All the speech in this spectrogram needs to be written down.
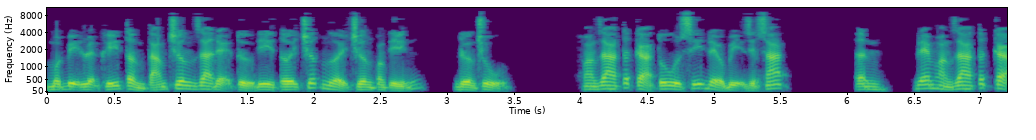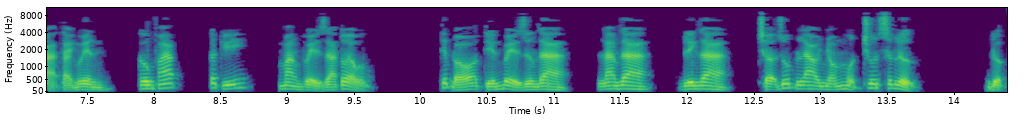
một vị luyện khí tầng tám trương gia đệ tử đi tới trước người trương quang tín, đường chủ, hoàng gia tất cả tu sĩ đều bị diệt sát. Ân, đem hoàng gia tất cả tài nguyên, công pháp, cất kỹ, mang về gia tổ tiếp đó tiến về dương gia lam gia, đinh gia, trợ giúp lao nhóm một chút sức lực. Được.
